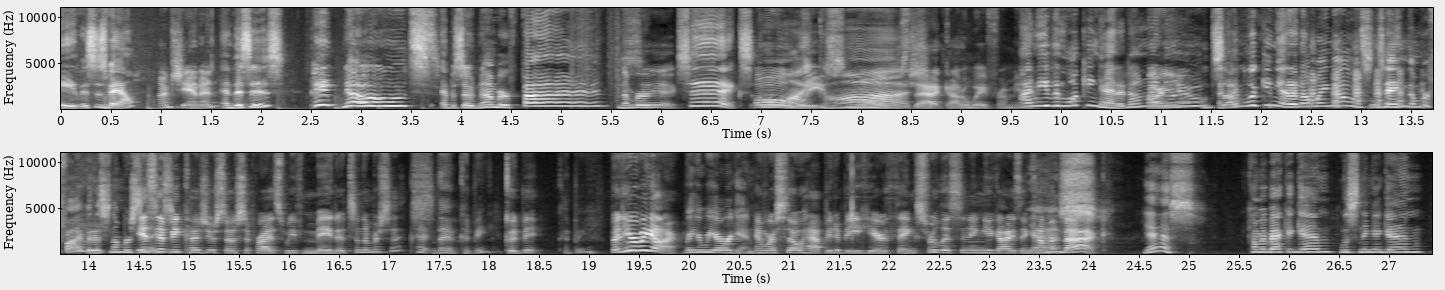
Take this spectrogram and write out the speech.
Hey, this is Val, I'm Shannon. and this is Pink Notes, episode number five, number Six. six. oh my Holy gosh. smokes, that got away from you. I'm even looking at it on my Are you? notes. I'm looking at it on my notes, saying number five, and it's number six. Is it because you're so surprised we've made it to number six? Uh, that could be, Could be. could be. But here we are. But here we are again. And we're so happy to be here. Thanks for listening, you guys, and coming back. Yes, coming back again, listening again.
